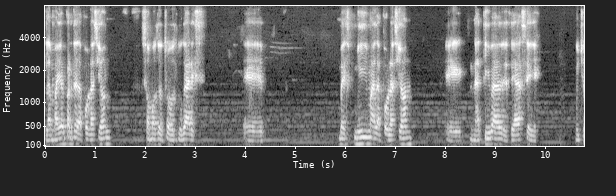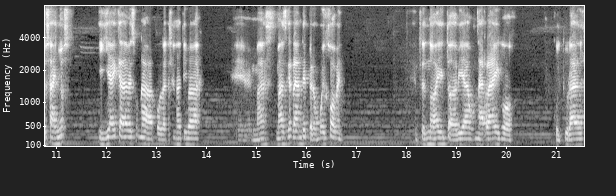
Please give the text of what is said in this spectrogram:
La mayor parte de la población somos de otros lugares. Eh, es mínima la población eh, nativa desde hace muchos años y ya hay cada vez una población nativa eh, más, más grande pero muy joven entonces no hay todavía un arraigo cultural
